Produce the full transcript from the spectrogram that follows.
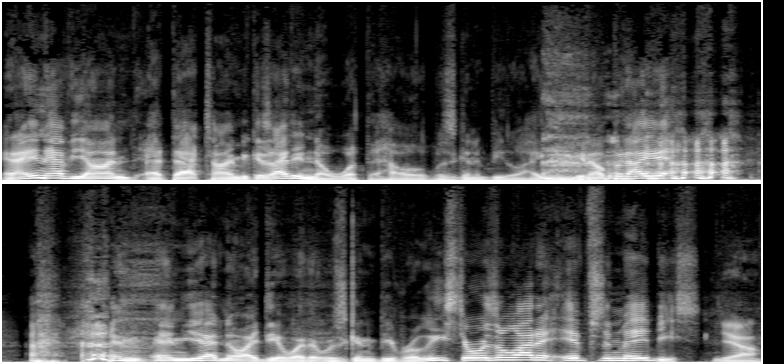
And I didn't have you on at that time because I didn't know what the hell it was going to be like, you know. But I, and and you had no idea whether it was going to be released. There was a lot of ifs and maybes. Yeah.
